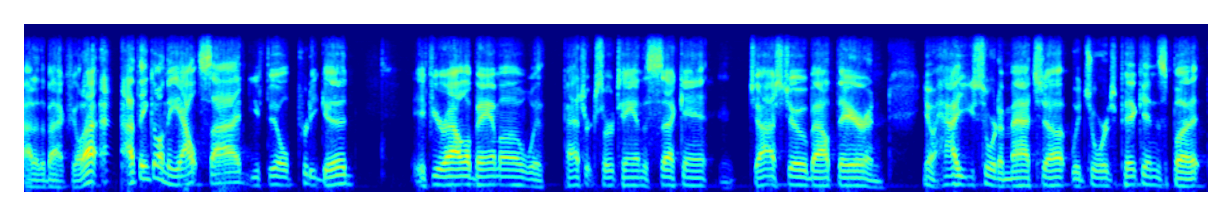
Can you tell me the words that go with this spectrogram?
out of the backfield. I, I think on the outside, you feel pretty good. If you're Alabama with Patrick Surtain the second, Josh Jobe out there, and you know how you sort of match up with George Pickens. But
